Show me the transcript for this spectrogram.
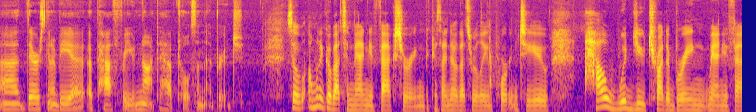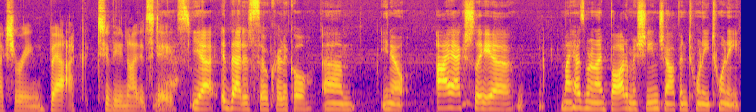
uh, there's going to be a, a path for you not to have tolls on that bridge. So I'm going to go back to manufacturing because I know that's really important to you. How would you try to bring manufacturing back to the United States? Yeah, yeah that is so critical. Um, you know, I actually, uh, my husband and I bought a machine shop in 2020.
